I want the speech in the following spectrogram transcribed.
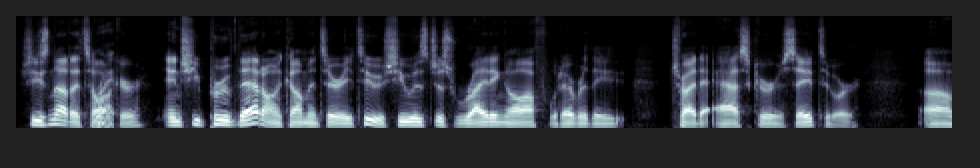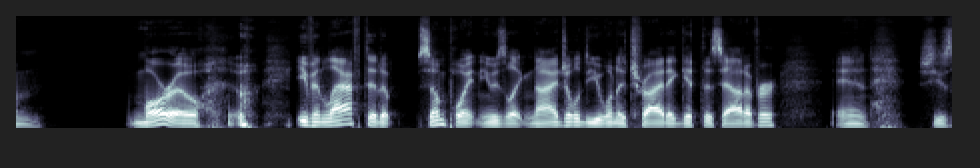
She's not a talker, and she proved that on commentary too. She was just writing off whatever they try to ask her or say to her. Um, Mauro even laughed at some point, and he was like, "Nigel, do you want to try to get this out of her?" And she's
